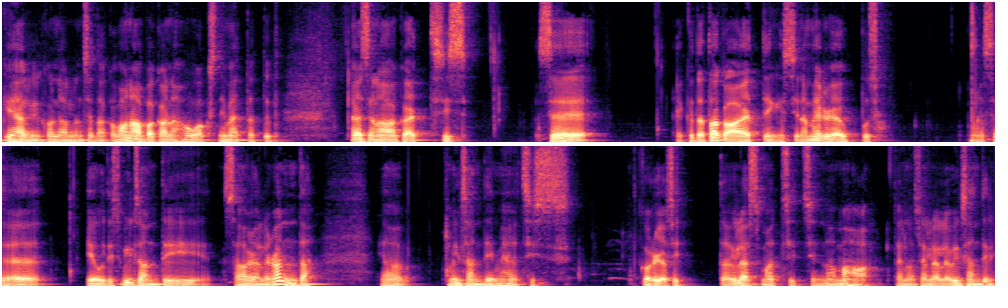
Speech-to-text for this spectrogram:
kihelkonnal on seda ka vanapagana hauaks nimetatud. ühesõnaga, et siis see, keda taga aeti, kes sinna merre uppus, see jõudis Vilsandi saarele randa ja Vilsandi mehed siis korjasid ta üles, matsid sinna maha. tänu sellele Vilsandil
